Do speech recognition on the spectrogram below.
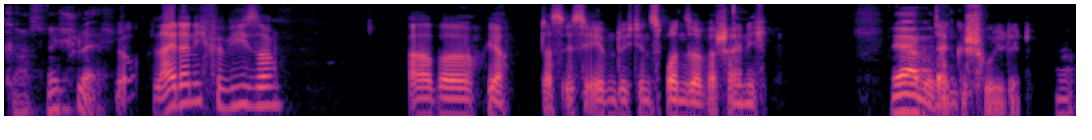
Das ist nicht schlecht. Ja, leider nicht für Visa, aber ja, das ist eben durch den Sponsor wahrscheinlich ja, gut. dann geschuldet. Ja.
